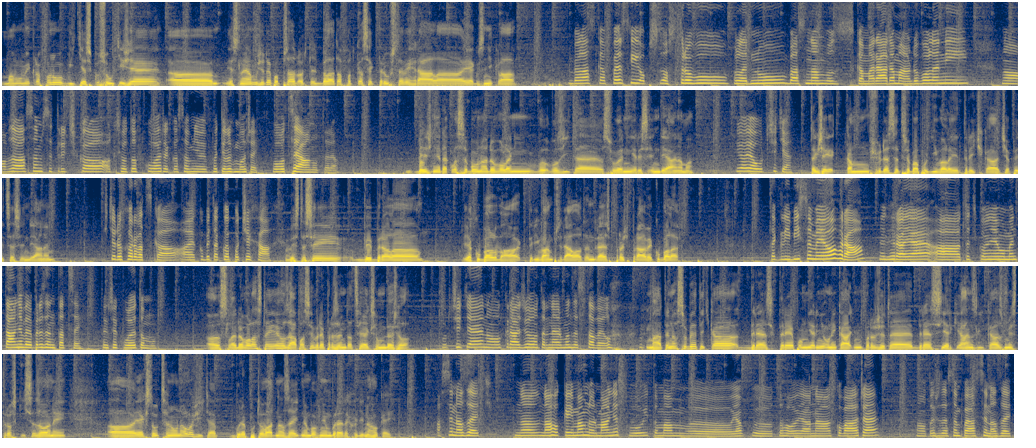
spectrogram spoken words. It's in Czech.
Mám u mikrofonu vítězku soutěže. Uh, jestli nám můžete popsat, odkud byla ta fotka, se kterou jste vyhrála, jak vznikla? Byla z Kapverských ostrovů v lednu, byla jsem tam s kamarádama na dovolený, no a vzala jsem si tričko a kšotovku a řekla jsem, mě vyfotili v moři, v oceánu teda. Běžně takhle sebou na dovolený vo- vozíte suvenýry s indiánama? Jo, jo, určitě. Takže kam všude se třeba podívali trička a čepice s indiánem? Ještě do Chorvatska a jakoby takhle po Čechách. Vy jste si vybrala Jakuba Lva, který vám předával ten dres. Proč právě Kuba Lev? Tak líbí se mi jeho hra, jak hraje a teď je momentálně v reprezentaci, takže kvůli tomu. Sledovala jste jeho zápasy v reprezentaci, jak se mu dařilo? Určitě, no, krát, že ho trenér moc nestavil. Máte na sobě teďka dres, který je poměrně unikátní, protože to je dres Jirky Hanzlíka z mistrovské sezóny. Uh, jak s tou cenou naložíte? Bude putovat na zeď nebo v něm budete chodit na hokej? Asi na zeď. Na, na hokej mám normálně svůj, to mám uh, jak, uh, toho Jana Kováře, no, takže to jsem asi na zeď.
